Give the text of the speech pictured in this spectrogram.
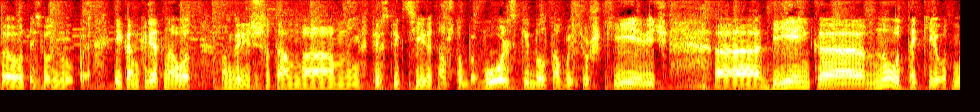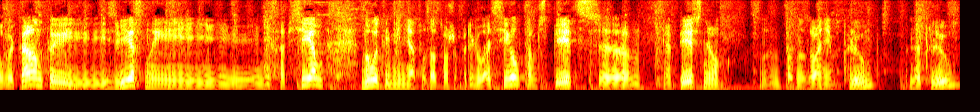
э, вот эти вот группы. И конкретно вот он говорит, что там эм, в перспективе, там, чтобы Вольский был, там, Витюшкевич, э, Бенька, ну, вот такие вот музыканты, известные и не совсем. Ну, вот и меня туда тоже пригласил, там, спеть э, песню под названием «Плюм», «Ля Плюм»,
